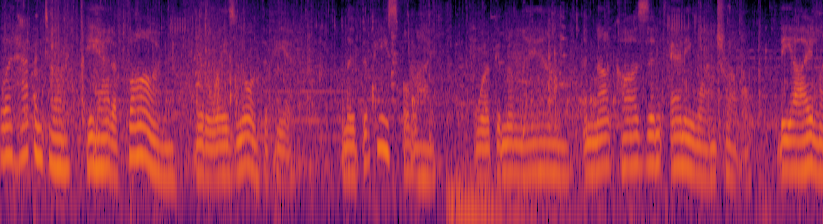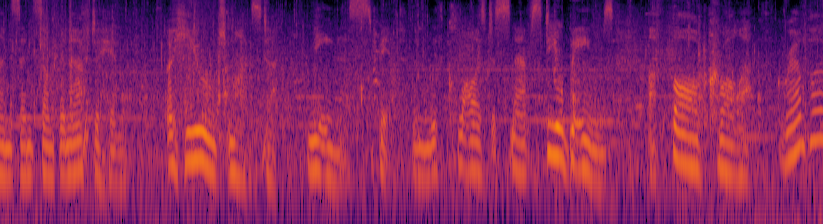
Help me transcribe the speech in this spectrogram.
What happened to him? He had a farm a little ways north of here. Lived a peaceful life, working the land and not causing anyone trouble. The island sent something after him. A huge monster, mean as spit and with claws to snap steel beams. A fog crawler. Grandpa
